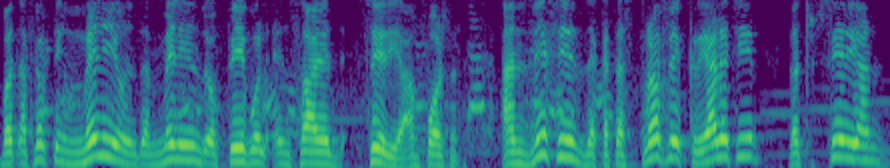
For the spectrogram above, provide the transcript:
but affecting millions and millions of people inside Syria, unfortunately. And this is the catastrophic reality that Syrian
